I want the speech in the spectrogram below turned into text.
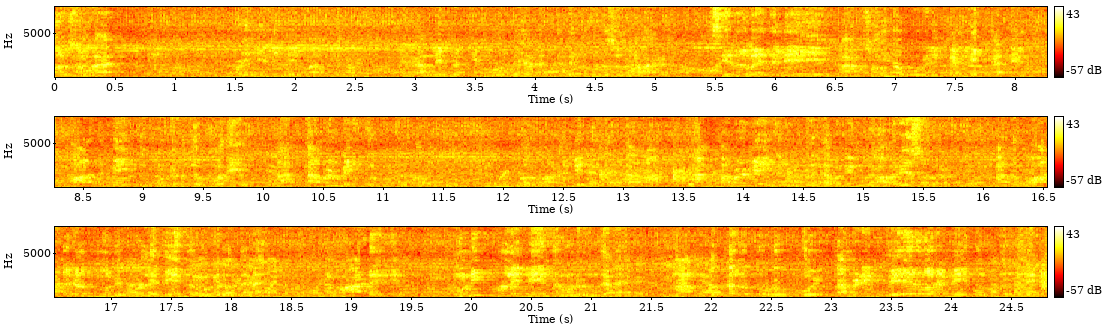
அது சொன்னார் இப்படி எளிமை பார்த்தீர்கள் தன்னை பற்றி முழுமையாக தெரிந்து கொண்டு சொல்கிறார்கள் சிறு வயதிலேயே நான் சொந்த ஊரில் கள்ளிக்காட்டில் மாடு மேய்த்து கொண்டிருந்த போதே நான் தமிழ் மேய்த்து கொண்டிருந்தவன். அவர் மாடு மேய்த்திருந்தாரா நான் தமிழ் மேய்த்துக் கொண்டிருந்தவன் என்று அவரே சொல்கிறார் அந்த மாடுகள் முனிப்புள்ளை மேய்ந்து கொண்டிருந்தன. அந்த மாடு முனிப்புள்ளை மேய்ந்து கொண்டிருந்தன. நான் புத்தகத்தோடு போய் தமிழின் வேறு வரை மேய்ந்து கொண்டிருந்தேன்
